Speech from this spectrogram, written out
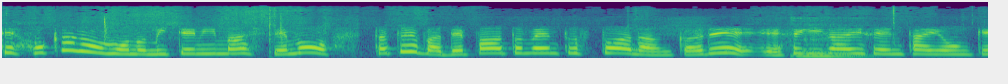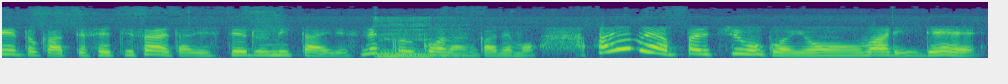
で他のもの見てみましても、例えばデパートメントストアなんかで、え赤外線体温計とかって設置されたりしてるみたいですね、うん。空港なんかでも。あれもやっぱり中国は4割で、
